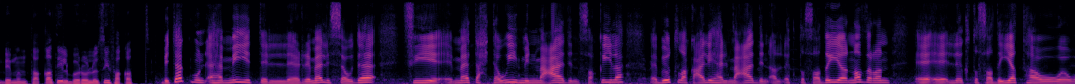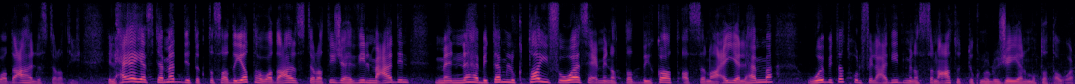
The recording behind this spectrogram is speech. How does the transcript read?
بمنطقة البرولوس فقط. بتكمن أهمية الرمال السوداء في ما تحتويه من معادن ثقيلة بيطلق عليها المعادن الاقتصادية نظرا لاقتصاديتها ووضعها الاستراتيجي. الحقيقة استمدت اقتصاديتها ووضعها الاستراتيجي هذه المعادن ما أنها بتملك طيف واسع من التطبيقات الصناعية الهامة وبتدخل في العديد من الصناعات التكنولوجية المتطورة.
